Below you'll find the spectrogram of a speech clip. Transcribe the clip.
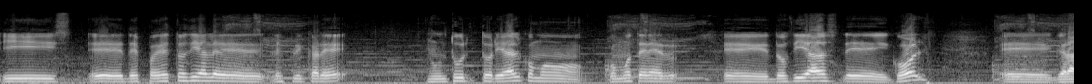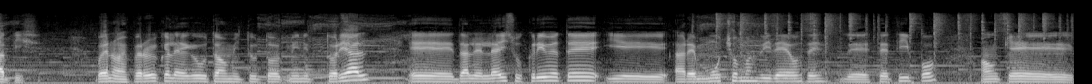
Y eh, después de estos días le, explicaré un tutorial como cómo tener eh, dos días de gold eh, gratis bueno, espero que les haya gustado mi, tutorial. Eh, dale like, suscríbete y haré muchos más videos de, este tipo. Aunque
